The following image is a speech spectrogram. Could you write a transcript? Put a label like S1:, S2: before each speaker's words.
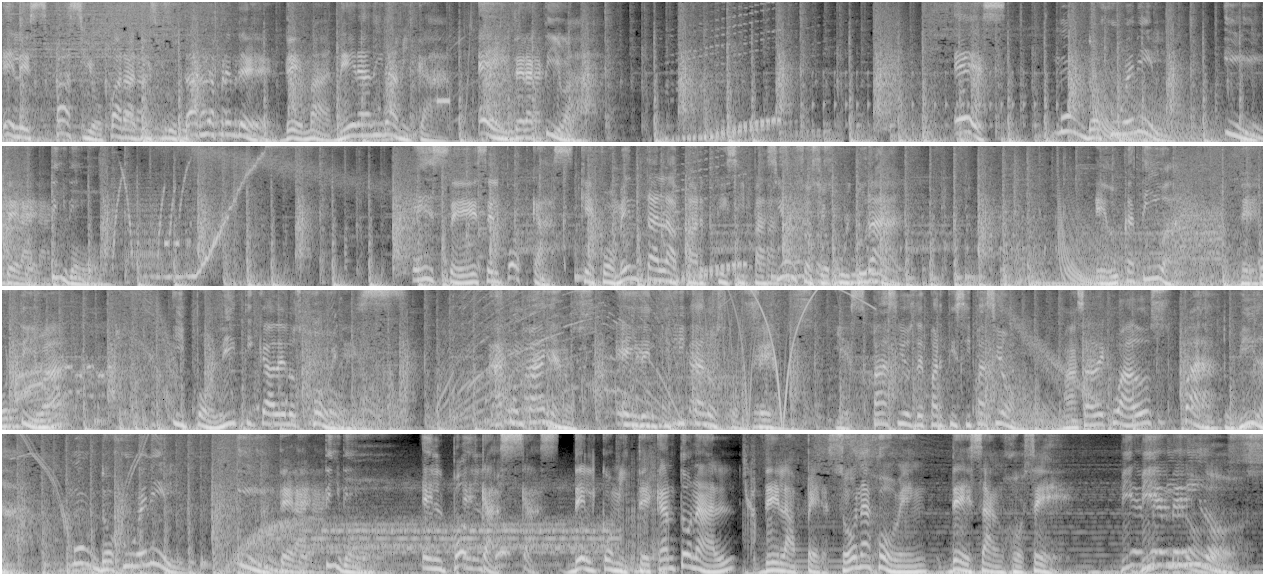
S1: el espacio para disfrutar y aprender de manera dinámica e interactiva. Es Mundo Juvenil Interactivo. Este es el podcast que fomenta la participación sociocultural, educativa, deportiva y política de los jóvenes. Acompáñanos e identifica los consejos y espacios de participación más adecuados para tu vida. Mundo Juvenil Interactivo. El podcast del Comité Cantonal de la Persona Joven de San José. Bienvenidos.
